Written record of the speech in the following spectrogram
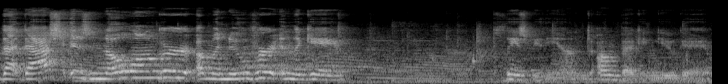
that Dash is no longer a maneuver in the game. Please be the end. I'm begging you, game.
